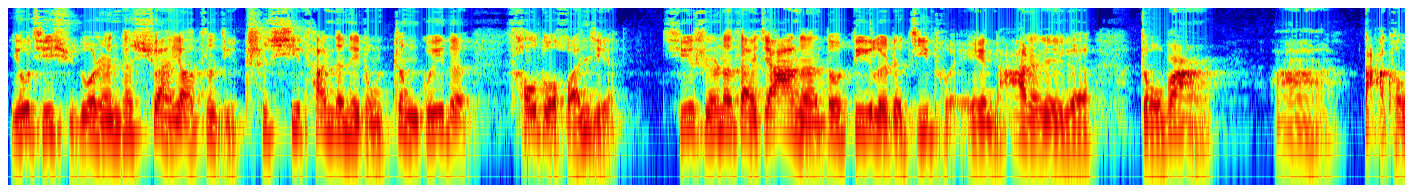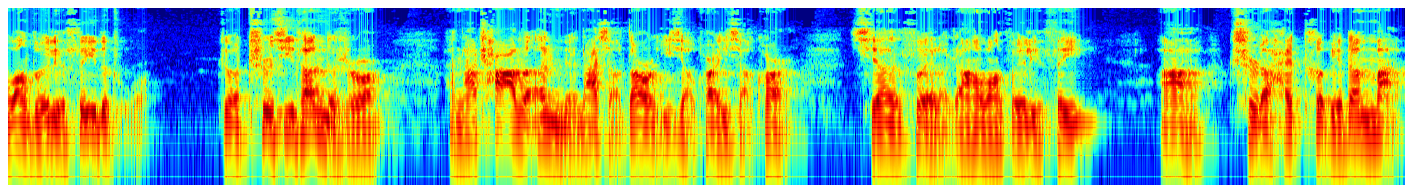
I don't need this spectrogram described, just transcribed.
尤其许多人他炫耀自己吃西餐的那种正规的操作环节，其实呢，在家呢都提了着鸡腿，拿着这个肘棒，啊，大口往嘴里塞的主。这吃西餐的时候。还拿叉子摁着，拿小刀一小块一小块切碎了，然后往嘴里塞，啊，吃的还特别的慢。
